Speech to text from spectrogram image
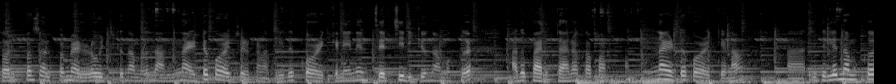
സ്വല്പം സ്വല്പം വെള്ളം ഒഴിച്ചിട്ട് നമ്മൾ നന്നായിട്ട് കുഴച്ചെടുക്കണം. ഇത് കുഴക്കണതിനനുസരിച്ചിരിക്കും നമുക്ക് അത് പരത്താനൊക്കെ നന്നായിട്ട് കുഴക്കണം. ഇതിൽ നമുക്ക്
